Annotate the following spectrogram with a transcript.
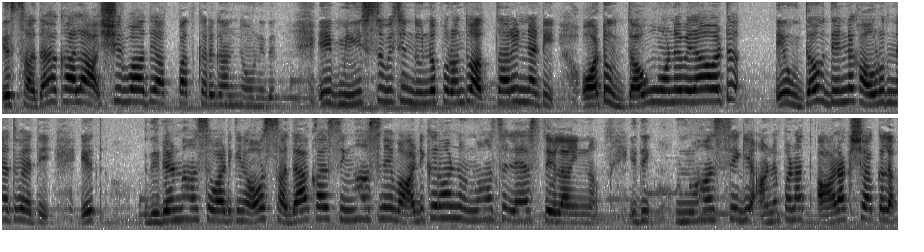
ඒ සදාකාල ආශිර්වාදය අත්පත් කරගන්න ඕනේද? ඒ මිනිස්සු විසින් දුන්න පොරොන්දු අත්හරින්න නැටි. ඔයාට උදව් ඕන වෙලාවට ඒ උදව් දෙන්න කවුරුත් නැතුව ඇති. ඒත් දෙවියන් වහන්සේ වාඩි කියන ඔව් සදාකල් සිංහාසනේ වාඩි කරවන්න උන්වහන්සේ ලෑස්ති වෙලා ඉන්නවා. ඉතින් උන්වහන්සේගේ අනපනත් ආරක්ෂා කළා.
